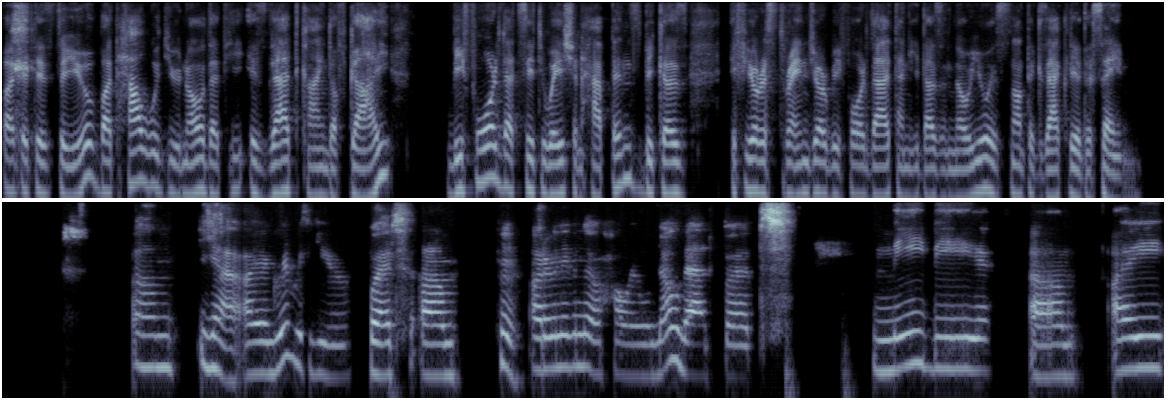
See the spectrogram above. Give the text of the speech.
what it is to you, but how would you know that he is that kind of guy before that situation happens? Because if you're a stranger before that and he doesn't know you, it's not exactly the same. Um, yeah, I agree with you, but um, hmm, I don't even know how I will know that, but maybe um, I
